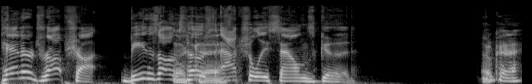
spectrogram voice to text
Tanner drop shot. Beans on Okay. toast actually sounds good. Okay.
